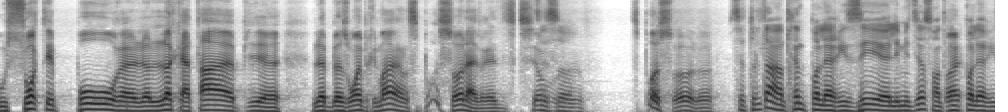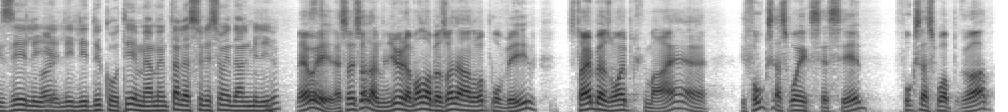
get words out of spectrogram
ou soit que tu es pour euh, le locataire puis euh, le besoin primaire. C'est pas ça la vraie discussion. C'est ça. C'est pas ça, là. C'est tout le temps en train de polariser. Euh, les médias sont en train de polariser les, deux côtés, mais en même temps, la solution est dans le milieu. Ben oui, la solution est dans le milieu. Le monde a besoin d'un endroit pour vivre. C'est un besoin primaire. Il faut que ça soit accessible. Il faut que ça soit propre.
